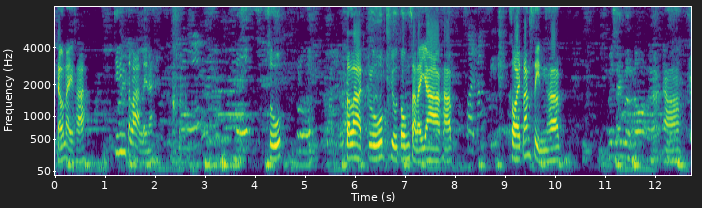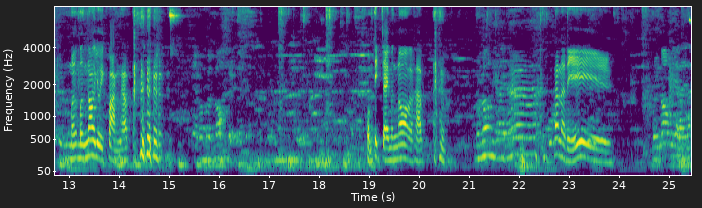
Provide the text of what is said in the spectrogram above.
แถวไหนคะ ที่นี่ตลาดอะไรนะซุปตลาดกรุ๊ปอยู่ตรงสารยาครับ ซอยตั้งสีซอยตั้งสินครับ ไม่ใช่เมืองนอกนะอ่าเมืองเมืองนอกอยู่อีกฝั่งครับ แต่มาเมืองนอกเลยผมติดใจเมืองนอกอะครับ เมืองนอกมีอะไรนะ นั่นน่ะดิเมืองนอกมีอะไรนะ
